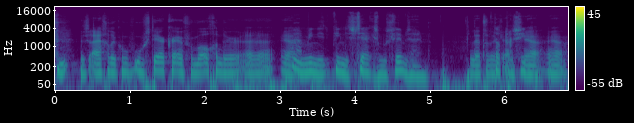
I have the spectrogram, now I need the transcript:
Hm. dus eigenlijk hoe, hoe, sterker en vermogender... Uh, ja. ja, wie, niet, wie niet sterk is, moet slim zijn. Letterlijk. Dat principe. Ja, ja.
